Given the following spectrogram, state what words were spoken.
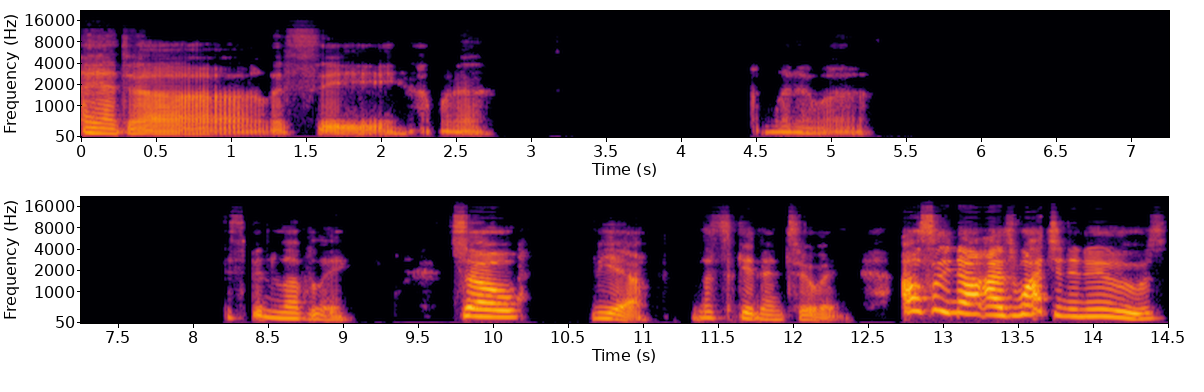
And uh let's see. I wanna I wanna uh it's been lovely. So yeah, let's get into it. Also, you know, I was watching the news.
